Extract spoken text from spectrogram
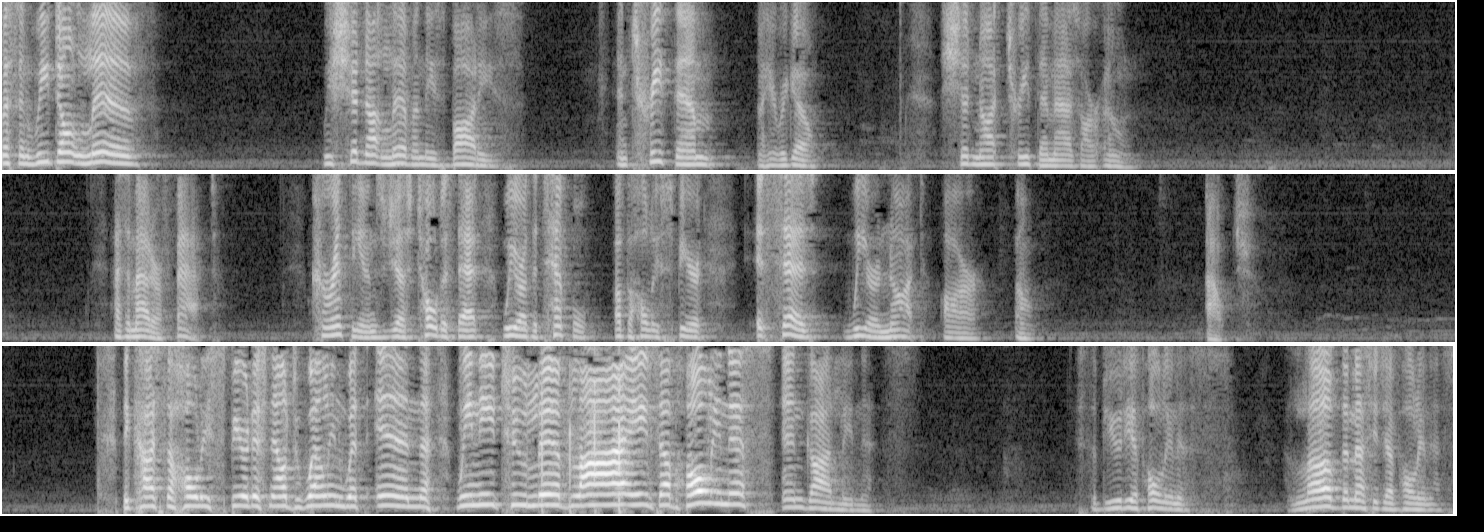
Listen, we don't live, we should not live in these bodies and treat them, here we go, should not treat them as our own. As a matter of fact, Corinthians just told us that we are the temple of the Holy Spirit. It says we are not our own. Ouch. Because the Holy Spirit is now dwelling within, we need to live lives of holiness and godliness. It's the beauty of holiness. I love the message of holiness.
